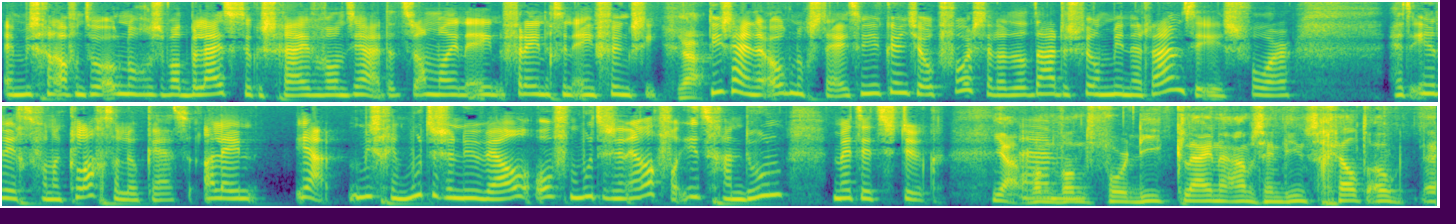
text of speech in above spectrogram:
En misschien af en toe ook nog eens wat beleidsstukken schrijven. Want ja, dat is allemaal in één, verenigd in één functie. Ja. Die zijn er ook nog steeds. En je kunt je ook voorstellen dat daar dus veel minder ruimte is voor het inrichten van een klachtenloket. Alleen ja, misschien moeten ze nu wel, of moeten ze in elk geval iets gaan doen met dit stuk. Ja, want, um, want voor die kleine aanbestedingsdienst geldt ook uh,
